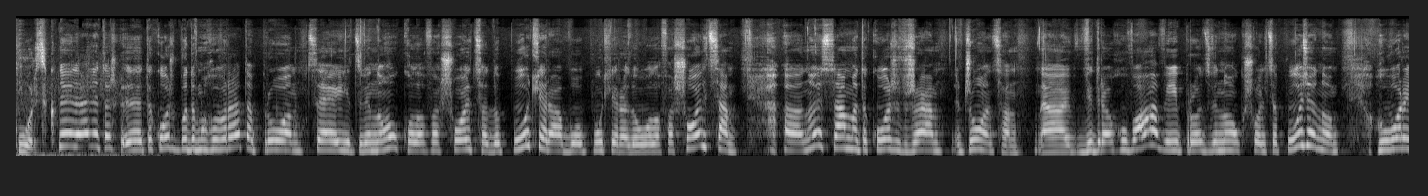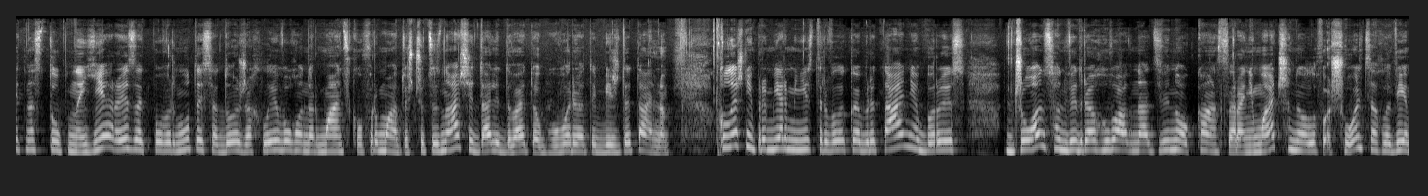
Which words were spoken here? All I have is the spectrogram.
Курськ. Ну і далі теж е, також будемо говорити про цей дзвінок Олафа Шольца до Путлера або Путлера до Олафа Шольца. Е, Ну і саме також вже Джонсон е, відреагував і про дзвінок Шольца Путіну говорить наступне: є ризик повернутися до жахливого нормандського формату. Що це значить? Далі давайте обговорювати більш детально. Колишній прем'єр-міністр Великої Британії Борис Джонсон відреагував на дзвінок канцлера Німеччини Олафа Шольца главі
